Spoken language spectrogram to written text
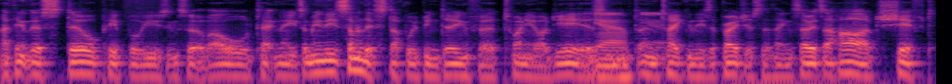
I think there's still people using sort of old techniques. I mean, these, some of this stuff we've been doing for 20 odd years Yeah. and, and taking these approaches to things. So it's a hard shift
